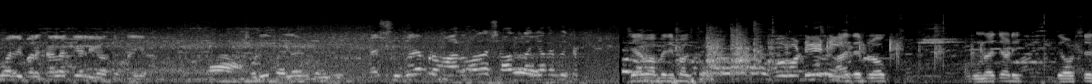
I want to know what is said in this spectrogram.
ਵਾਲੀ ਬਰਖਾ ਲੱਗੀ ਹਲੀ ਗਾ ਤੋਂ ਯਾਰ ਹਾਂ ਥੋੜੀ ਪਹਿਲਾਂ ਵੀ ਕਹੀ ਮੈਂ ਸ਼ੁਕਰ ਹੈ ਪ੍ਰਮਾਤਮਾ ਦਾ ਸ਼ਾਦ ਲਾਈਆਂ ਦੇ ਵਿੱਚ ਜੈ ਬਾਬੇ ਦੀ ਭਗਤੋ। ਉਹ ਵੱਡੀ ਢੀ ਅੱਜ ਦੇ ਬਲੌਗ ਰੂਨਾ ਝਾੜੀ ਦਿਉਰ ਸੇ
